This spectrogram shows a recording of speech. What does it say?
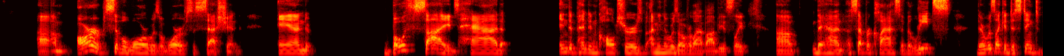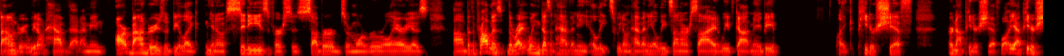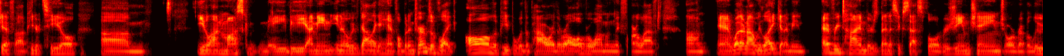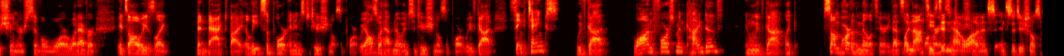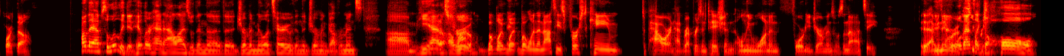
um, our Civil War was a war of secession, and both sides had independent cultures. I mean, there was overlap, obviously. Uh, they had a separate class of elites. There was like a distinct boundary. We don't have that. I mean, our boundaries would be like, you know, cities versus suburbs or more rural areas. Uh, but the problem is the right wing doesn't have any elites. We don't have any elites on our side. We've got maybe like Peter Schiff, or not Peter Schiff. Well, yeah, Peter Schiff, uh, Peter Thiel, um, Elon Musk, maybe. I mean, you know, we've got like a handful, but in terms of like all the people with the power, they're all overwhelmingly far left. Um, and whether or not we like it, I mean, every time there's been a successful regime change or revolution or civil war, or whatever, it's always like been backed by elite support and institutional support. We also have no institutional support. We've got think tanks, we've got law enforcement, kind of, and we've got like some part of the military. That's like the Nazis didn't have a lot of institutional support though. Oh, they absolutely did. Hitler had allies within the, the German military, within the German governments. Um, he had That's a, a true. Lot... But when, when, but when the Nazis first came to power and had representation, only one in forty Germans was a Nazi. I mean, that, they were well. That's like the whole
